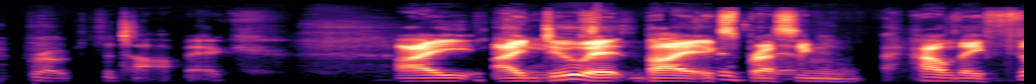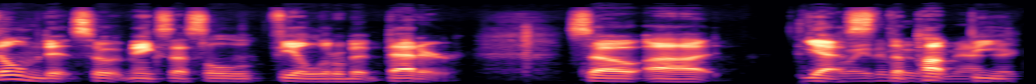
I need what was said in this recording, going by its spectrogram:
broach the topic? I I do it by expressing how they filmed it, so it makes us feel a little bit better. So, uh, Take yes, away the, movie puppy. magic.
